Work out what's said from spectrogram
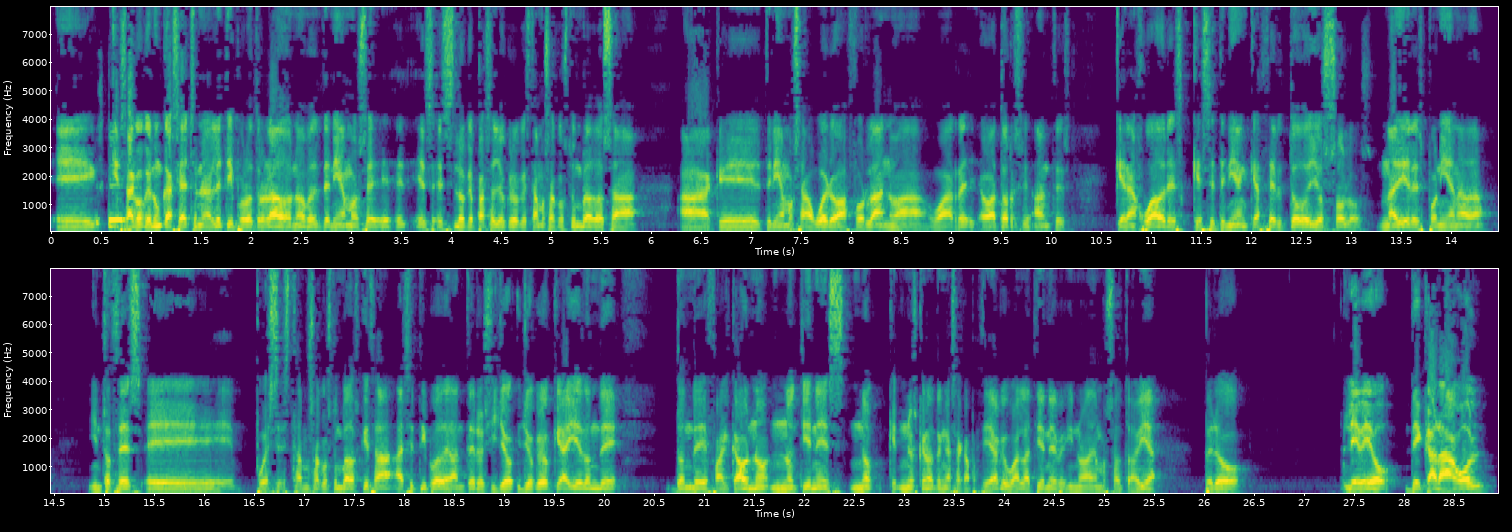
Eh, Es que... que- es algo que nunca se ha hecho en el Atleti, por otro lado, ¿no? Teníamos, eh, eh, es, es lo que pasa, yo creo que estamos acostumbrados a, a que teníamos a Agüero, a Forlán o a, o a o a Torres antes, que eran jugadores que se tenían que hacer todo ellos solos, nadie les ponía nada, y entonces, eh, pues estamos acostumbrados quizá a ese tipo de delanteros. Y yo, yo creo que ahí es donde, donde Falcao no, no tienes, no, que no es que no tenga esa capacidad, que igual la tiene y no la ha demostrado todavía, pero le veo de cara a gol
